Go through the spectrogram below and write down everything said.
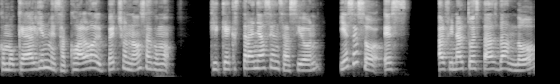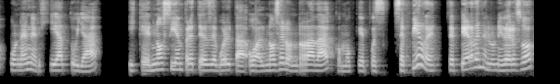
como que alguien me sacó algo del pecho, ¿no? O sea, como, qué, extraña sensación. Y es eso, es al final tú estás dando una energía tuya y que no siempre te es de vuelta o al no ser honrada, como que pues se pierde, se pierde en el universo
